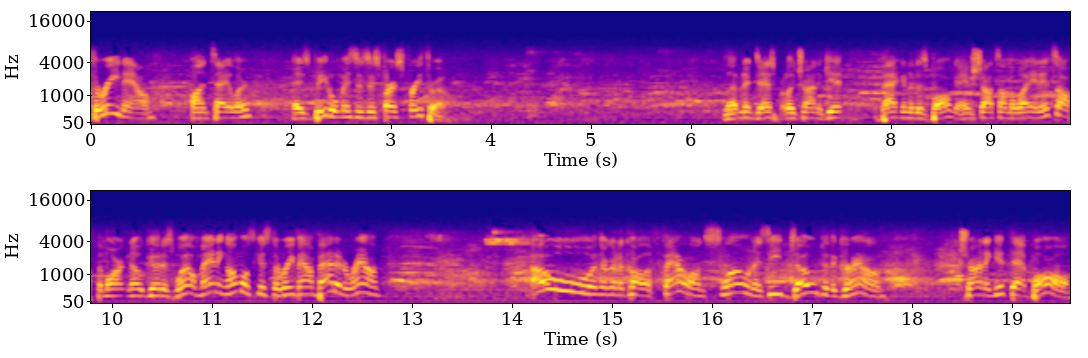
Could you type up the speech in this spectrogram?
three now on Taylor as Beetle misses his first free throw. Lebanon desperately trying to get back into this ball game. Shots on the way, and it's off the mark. No good as well. Manning almost gets the rebound, batted around. Oh, and they're going to call a foul on Sloan as he dove to the ground trying to get that ball.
